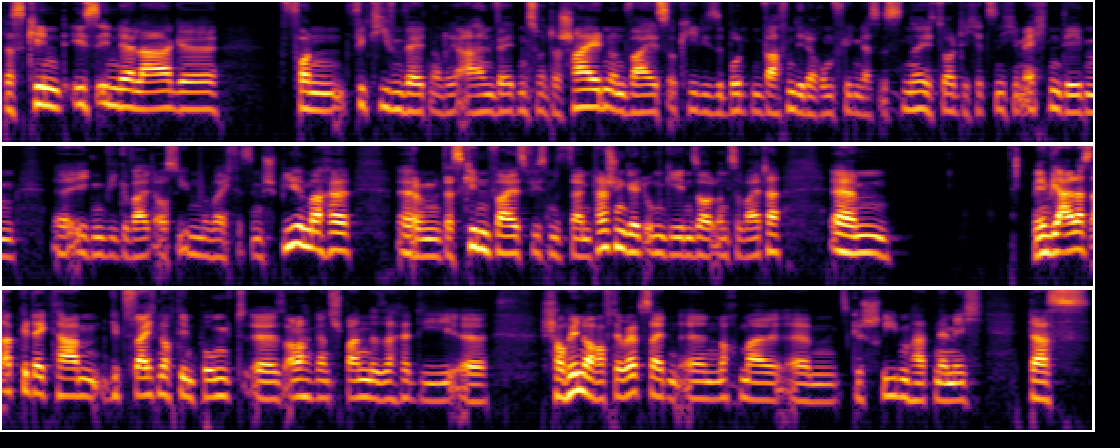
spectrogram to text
das Kind ist in der Lage, von fiktiven Welten und realen Welten zu unterscheiden und weiß, okay, diese bunten Waffen, die da rumfliegen, das ist, ne, ich sollte ich jetzt nicht im echten Leben äh, irgendwie Gewalt ausüben, nur weil ich das im Spiel mache. Ähm, das Kind weiß, wie es mit seinem Taschengeld umgehen soll und so weiter. Ähm, wenn wir all das abgedeckt haben, gibt es vielleicht noch den Punkt, äh, ist auch noch eine ganz spannende Sache, die äh, Schau hin auch auf der Website äh, nochmal ähm, geschrieben hat, nämlich, dass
